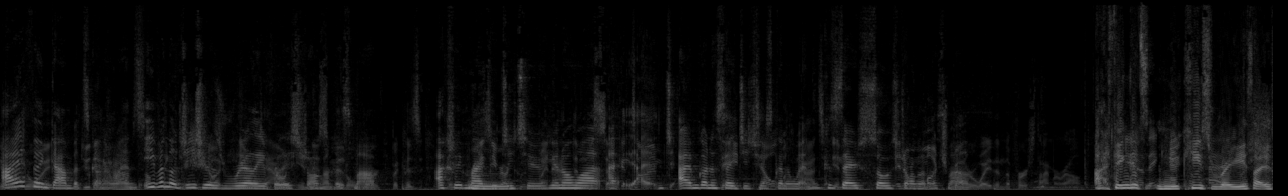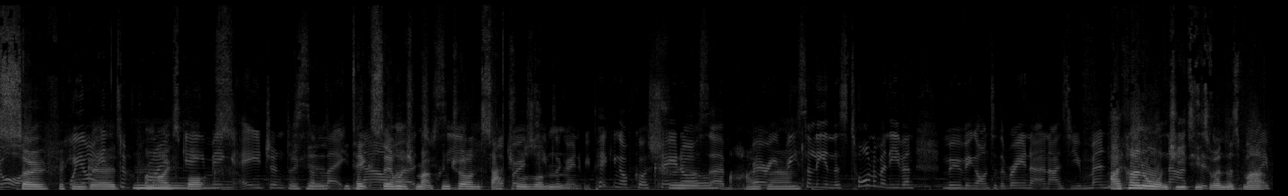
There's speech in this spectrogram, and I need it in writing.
I killjoy? think Gambit's gonna win, even though G2 is shut really, really in strong on this map. Because Actually, if it might be G2. went You at know them the what? I, second time, I, am gonna say G2 is dealt gonna win because they're so strong on this map. way than the first time around. I think it's nukkye's Raze that is so freaking good on Prime Icebox. Gaming agent to Because select he takes so uh, much map control and satchels teams are on going to be picking. Of course, Sheydos uh, very recently in this tournament, even moving on to the Reyna, and as you mentioned, I kinda want Nance GT is to win this map.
